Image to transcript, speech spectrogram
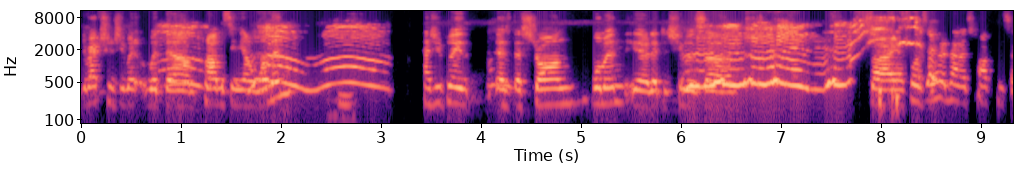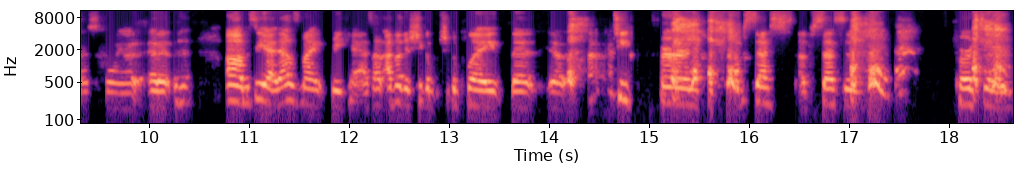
direction. She went with the um, promising young woman. How she played as the strong woman. You know that she was. Uh, sorry, of course, every time I talk, he starts going at it. Um, so yeah, that was my recast. I, I thought that she could she could play the you know, teacher turn obsessed obsessive person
